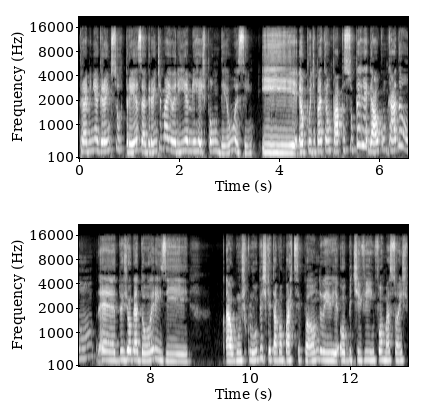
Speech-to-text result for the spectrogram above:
para minha grande surpresa, a grande maioria me respondeu, assim. E eu pude bater um papo super legal com cada um é, dos jogadores e alguns clubes que estavam participando e obtive informações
